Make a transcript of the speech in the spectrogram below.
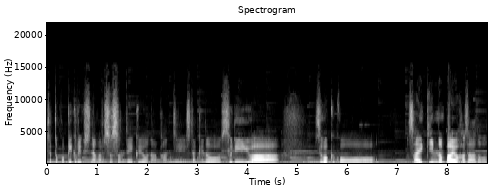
ちょっとこうビクビクしながら進んでいくような感じしたけど、3は、すごくこう、最近のバイオハザードっ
